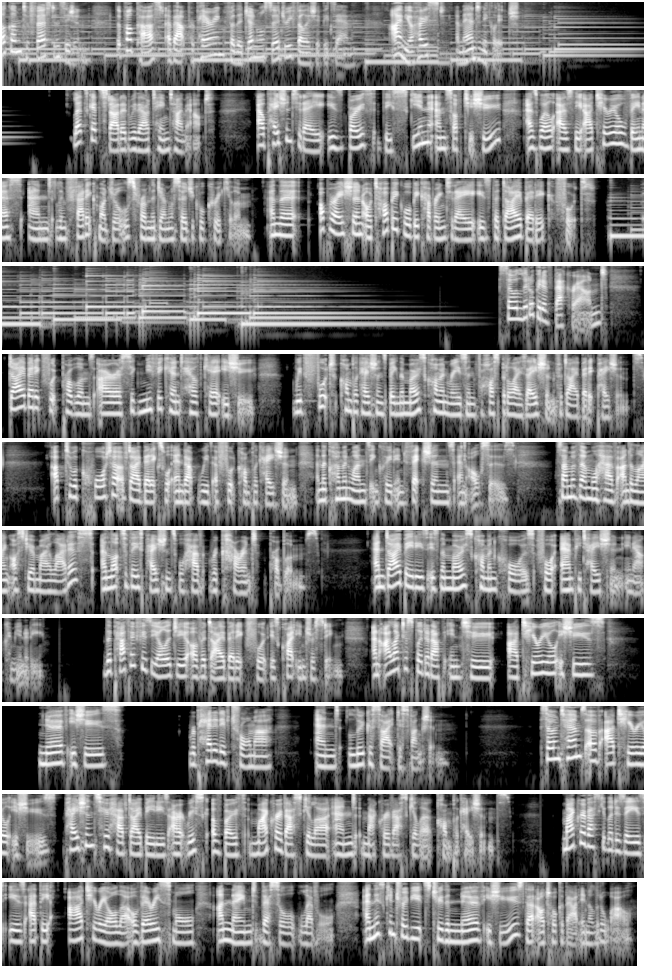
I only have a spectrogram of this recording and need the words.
Welcome to First Incision, the podcast about preparing for the General Surgery Fellowship exam. I'm your host, Amanda Nikolic. Let's get started with our team timeout. Our patient today is both the skin and soft tissue, as well as the arterial, venous, and lymphatic modules from the general surgical curriculum. And the operation or topic we'll be covering today is the diabetic foot. So, a little bit of background diabetic foot problems are a significant healthcare issue, with foot complications being the most common reason for hospitalisation for diabetic patients. Up to a quarter of diabetics will end up with a foot complication, and the common ones include infections and ulcers. Some of them will have underlying osteomyelitis, and lots of these patients will have recurrent problems. And diabetes is the most common cause for amputation in our community. The pathophysiology of a diabetic foot is quite interesting, and I like to split it up into arterial issues, nerve issues, repetitive trauma, and leukocyte dysfunction. So, in terms of arterial issues, patients who have diabetes are at risk of both microvascular and macrovascular complications. Microvascular disease is at the arteriolar or very small unnamed vessel level, and this contributes to the nerve issues that I'll talk about in a little while.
